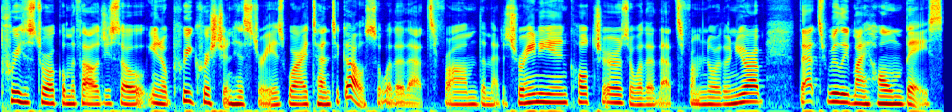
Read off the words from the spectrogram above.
prehistorical mythology. So, you know, pre-Christian history is where I tend to go. So whether that's from the Mediterranean cultures or whether that's from Northern Europe, that's really my home base.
